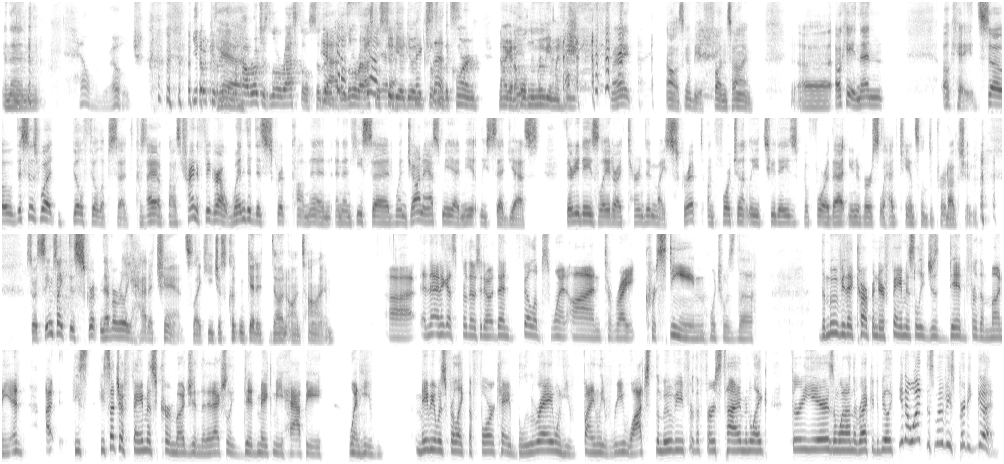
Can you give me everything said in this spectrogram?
And then, Hell, Roach. You know, because I think Yeah. of Hal Roach's Little Rascals. So the, Yeah. the Little Yes, Rascal yes. studio doing Makes Children of the Corn. Now I got a whole new movie in my head. right? Oh, it's going to be a fun time. Uh, okay, and then okay, so this is what Bill Phillips said because I, I was trying to figure out when did this script come in, and then he said when John asked me, I immediately said yes. Thirty days later, I turned in my script. Unfortunately, two days before that, Universal had canceled the production. so it seems like this script never really had a chance. Like he just couldn't get it done on time. Uh, and then I guess for those who don't, then Phillips went on to write Christine, which was the the movie that Carpenter famously just did for the money. And I, he's he's such a famous curmudgeon that it actually did make me happy when he maybe it was for like the 4K Blu-ray when he finally rewatched the movie for the first time in like 30 years and went on the record to be like, you know what, this movie's pretty good.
